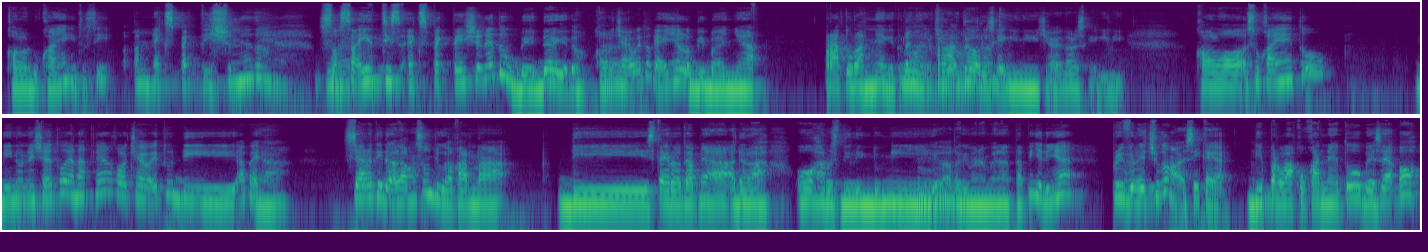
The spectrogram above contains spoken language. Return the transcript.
kalau dukanya itu sih apa Hmm. expectationnya tuh Iya, society's expectationnya tuh beda gitu. Kalau Hmm. cewek tuh kayaknya lebih banyak peraturannya gitu. Bener, oh, peraturan. harus kayak gini, cewek tuh harus kayak gini. Kalau sukanya itu di Indonesia itu enaknya kalau cewek itu di apa ya? Secara tidak langsung juga karena di stereotipnya adalah oh harus dilindungi Hmm. gitu atau gimana gimana. Tapi jadinya privilege juga nggak sih kayak diperlakukannya tuh biasanya oh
